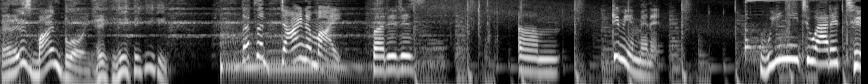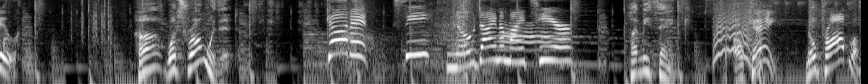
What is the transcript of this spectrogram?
And it is mind blowing. Hey, hey, hey, hey. That's a dynamite! But it is. Um, give me a minute. We need to add it too. Huh? What's wrong with it? Got it! See? No dynamites here. Let me think. Okay, no problem.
